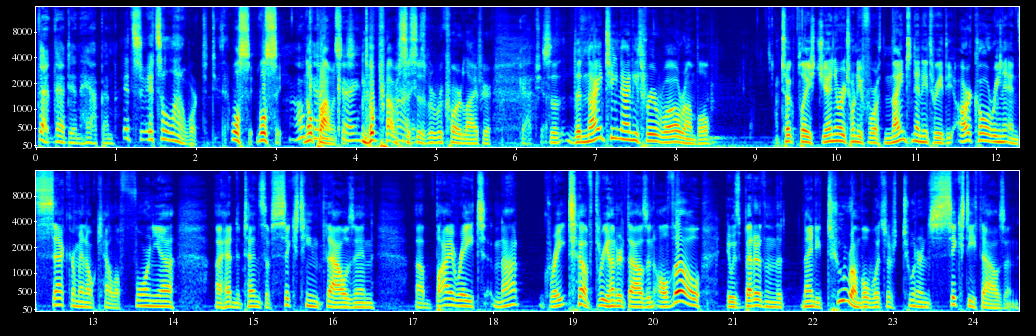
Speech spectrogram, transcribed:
that that didn't happen. It's it's a lot of work to do that. We'll see. We'll see. no promises. okay. No promises All as we record live here. Gotcha. So the 1993 Royal Rumble took place January 24th, 1993 at the Arco Arena in Sacramento, California. I had an attendance of 16,000. Uh, buy rate not great of 300,000, although it was better than the 92 Rumble, which was 260,000.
